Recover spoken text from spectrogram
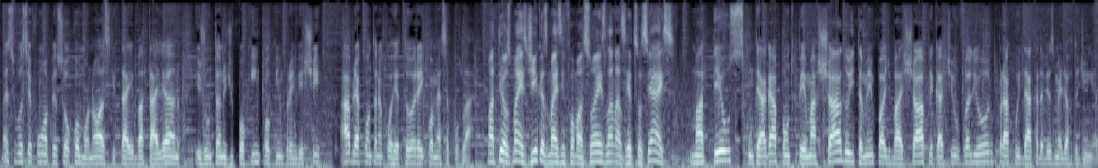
Mas se você for uma pessoa como nós que está aí batalhando e juntando de pouquinho em pouquinho para investir, abre a conta na corretora e começa por lá. Matheus, mais dicas, mais informações lá nas redes sociais? Mateus com th.p Machado e também pode baixar o aplicativo Vale Ouro para cuidar cada vez melhor do dinheiro.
